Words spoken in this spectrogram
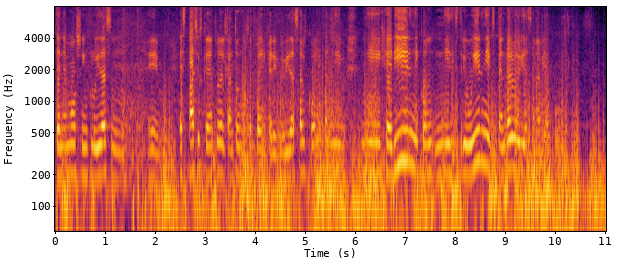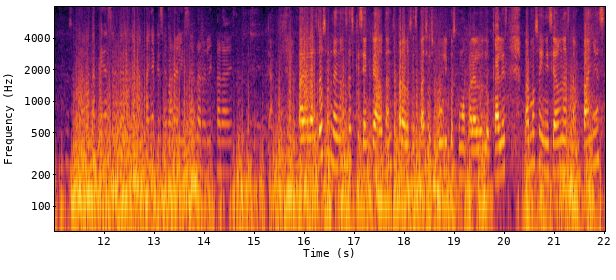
Tenemos incluidas mm, eh, espacios que dentro del cantón no se puede ingerir bebidas alcohólicas, ni, ni ingerir, ni, ni distribuir, ni expender bebidas en la vía pública. Nos también acerca de una campaña que se va a realizar para, para este para las dos ordenanzas que se han creado, tanto para los espacios públicos como para los locales, vamos a iniciar unas campañas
